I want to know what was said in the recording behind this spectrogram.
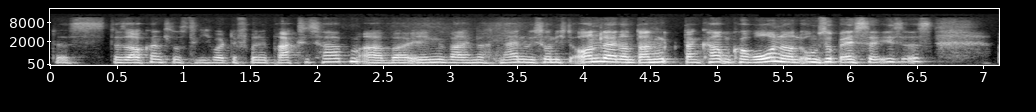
Das, das ist auch ganz lustig. Ich wollte früher eine Praxis haben, aber irgendwann habe ich gedacht, nein, wieso nicht online? Und dann, dann kam Corona und umso besser ist es.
